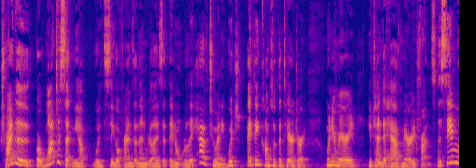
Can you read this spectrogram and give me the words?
try to or want to set me up with single friends and then realize that they don't really have too many, which I think comes with the territory when you're married, you tend to have married friends. The same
